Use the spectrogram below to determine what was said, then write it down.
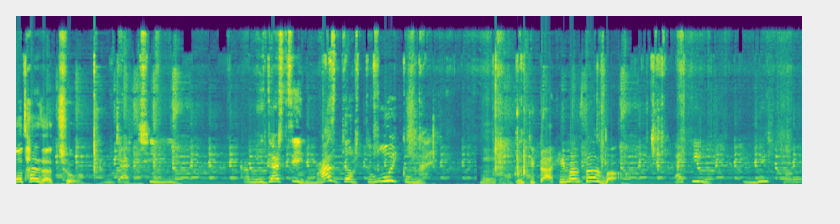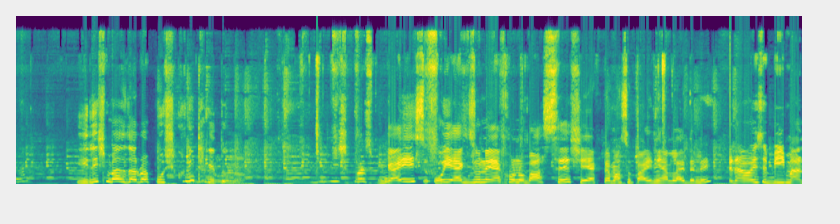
কোথায় যাচ্ছ? আমি যাচ্ছি আমি যাচ্ছি মাছ ধরতে ওই কোনায়। তুমি কি টাকি মাছ ধরবা? না ইলিশ বাংলা ইলিশ মাছ ধরবা পুষ্কুনি থেকে তুমি? গাইস ওই একজনে এখনও বাঁচছে সে একটা মাছও পাইনি আল্লাহ দিলে। এটা হয়েছে বিমান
